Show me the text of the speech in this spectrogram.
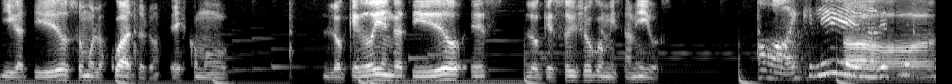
y Gativideo somos los cuatro. Es como lo que doy en Gativideo es lo que soy yo con mis amigos. Ay, qué lindo, Ah.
